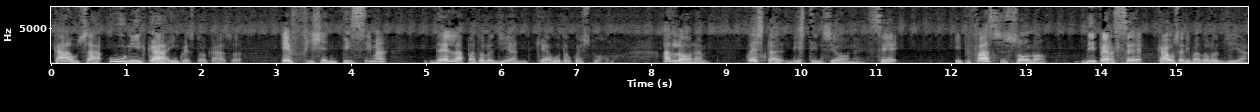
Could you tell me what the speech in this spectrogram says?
causa unica in questo caso, efficientissima della patologia che ha avuto quest'uomo. Allora, questa distinzione, se i PFAS sono di per sé causa di patologia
